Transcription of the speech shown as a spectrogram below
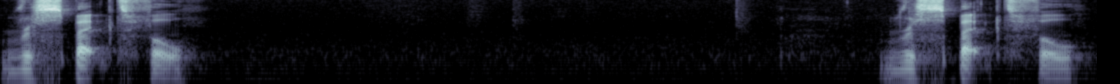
respectful. Respectful.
